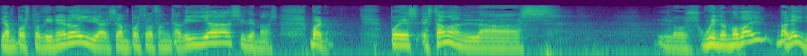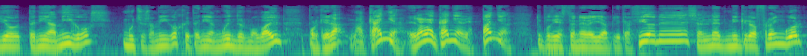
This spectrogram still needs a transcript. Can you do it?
y han puesto dinero y se han puesto zancadillas y demás. Bueno, pues estaban las los Windows Mobile, ¿vale? Yo tenía amigos, muchos amigos que tenían Windows Mobile, porque era la caña, era la caña de España. Tú podías tener ahí aplicaciones, el Net Micro Framework,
